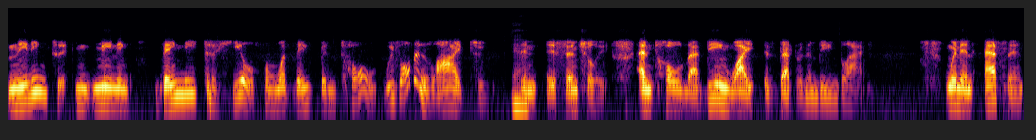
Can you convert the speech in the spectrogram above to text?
Needing to meaning they need to heal from what they've been told. We've all been lied to Yeah. in, essentially, and told that being white is better than being black. When in essence,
